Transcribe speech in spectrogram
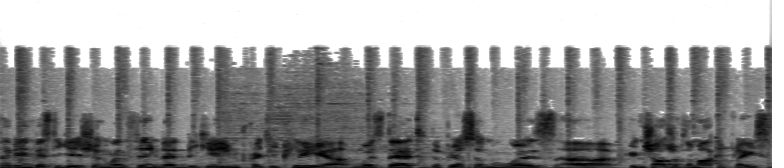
The investigation, one thing that became pretty clear was that the person who was uh, in charge of the marketplace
